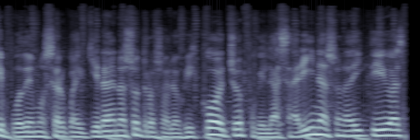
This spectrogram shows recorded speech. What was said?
que podemos ser cualquiera de nosotros, o los bizcochos, porque las harinas son adictivas,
